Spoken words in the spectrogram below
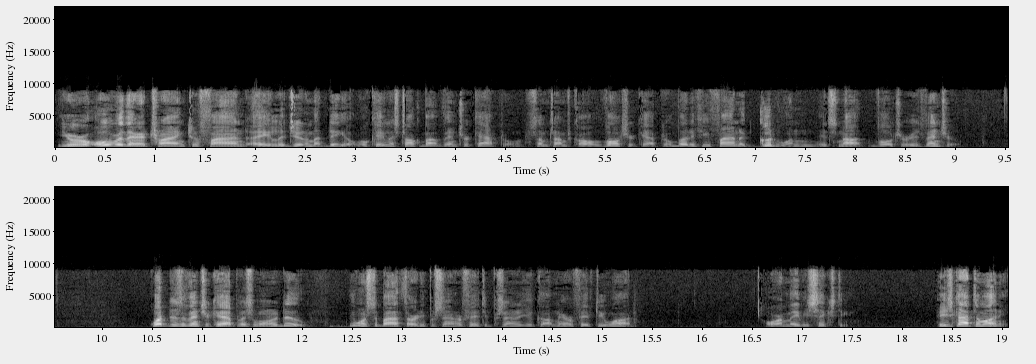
you're over there trying to find a legitimate deal. Okay, let's talk about venture capital, sometimes called vulture capital. But if you find a good one, it's not vulture, it's venture. What does a venture capitalist want to do? He wants to buy 30% or 50% of your company, or 51, or maybe 60. He's got the money.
